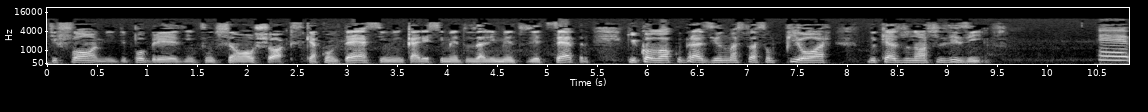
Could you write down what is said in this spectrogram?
de fome, de pobreza, em função aos choques que acontecem, o encarecimento dos alimentos e etc., que coloca o Brasil numa situação pior do que as dos nossos vizinhos. É,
